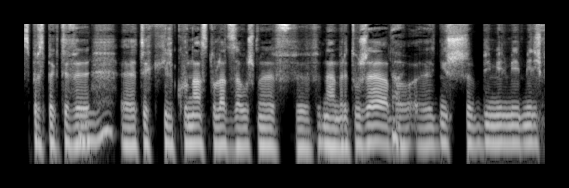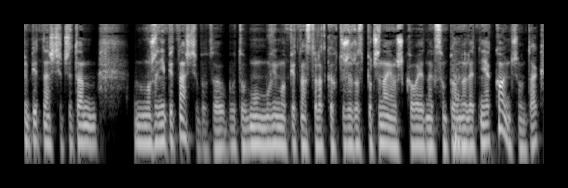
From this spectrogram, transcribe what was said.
z perspektywy mm. tych kilkunastu lat, załóżmy, w, w, na emeryturze, albo tak. Niż mieliśmy 15 czy tam może nie 15, bo to, bo to mówimy o 15-latkach, którzy rozpoczynają szkołę, jednak są pełnoletni, jak kończą, tak?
